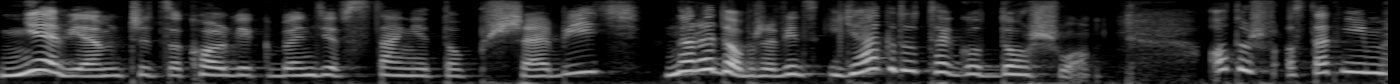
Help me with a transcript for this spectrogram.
nie wiem, czy cokolwiek będzie w stanie to przebić. No ale dobrze, więc jak do tego doszło? Otóż w ostatnim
